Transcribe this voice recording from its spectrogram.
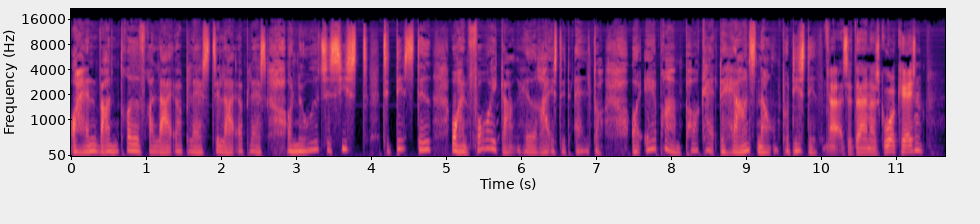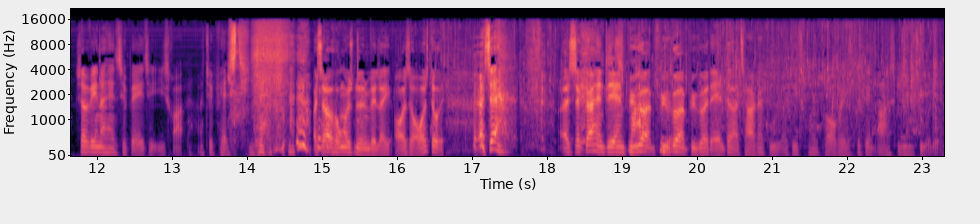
og han vandrede fra lejrplads til lejrplads og nåede til sidst til det sted, hvor han forrige gang havde rejst et alter, og Abraham påkaldte Herrens navn på det sted. Ja, altså, da han har scoret kassen, så vender han tilbage til Israel og til Palæstina. og så er hungersnøden vel også overstået. Og så, og så gør han det, at han bygger, bygger, bygger et alter og takker Gud, og det tror jeg pokker efter den raske lille tur der.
